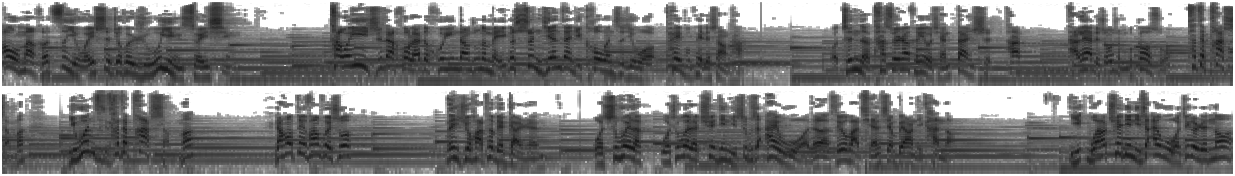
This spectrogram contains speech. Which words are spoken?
傲慢和自以为是就会如影随形。他会一直在后来的婚姻当中的每一个瞬间，在你叩问自己：我配不配得上他？我真的，他虽然很有钱，但是他谈恋爱的时候为什么不告诉我？他在怕什么？你问自己他在怕什么？然后对方会说，那句话特别感人：我是为了我是为了确定你是不是爱我的，所以我把钱先不让你看到。你我要确定你是爱我这个人哦，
